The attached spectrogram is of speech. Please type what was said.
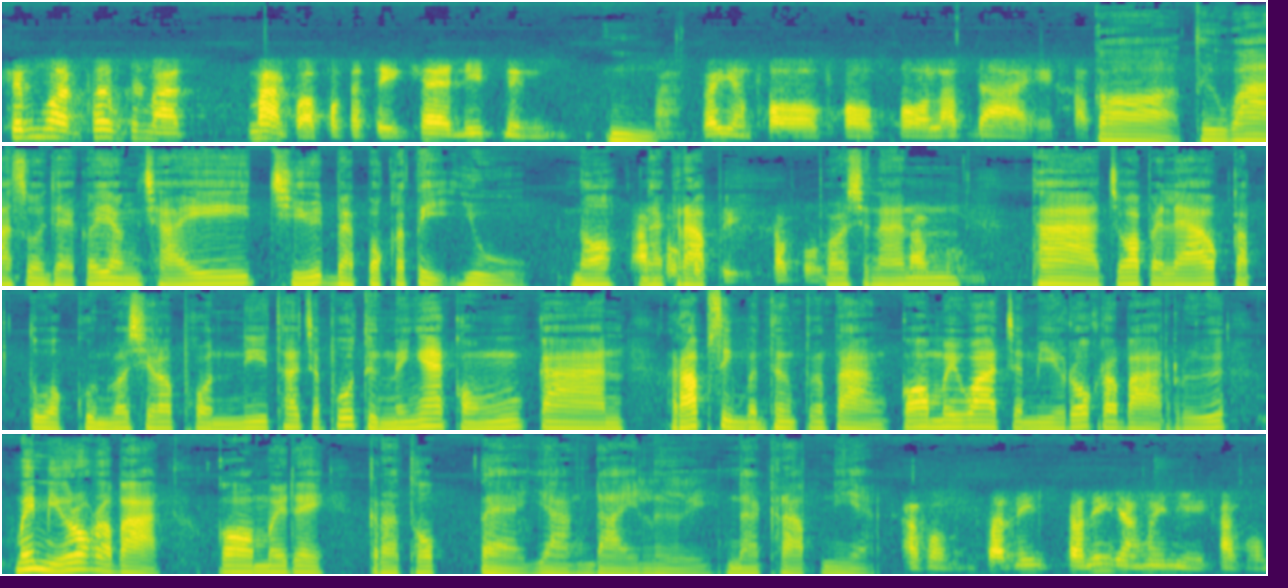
เข้มงวดเพิ่มขึ้นมา มากกว่าปกติแค่นิดหนึ่งอืมอะก็ยังพอพอพอรับได้ครับ ก็ถือว่าส่วนใหญ่ก็ยังใช้ชีวิตแบบปกติอยู่เนาะตามนะครับปกติครับผมเพราะฉะนั้นครับผมถ้าจะว่าไปแล้วกับตัวคุณวชิรพลนี่ถ้าจะพูดถึงในแง่ของการรับสิ่งบันเทิงต่างๆ ก็ไม่ว่าจะมีโรคระบาดหรือไม่มีโรคระบาดก็ไม่ได้กระทบแต่อย่างใดเลยนะครับ เนี่ย ครับผมตอนนี้ตอนนี้ยังไม่มีครับผม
